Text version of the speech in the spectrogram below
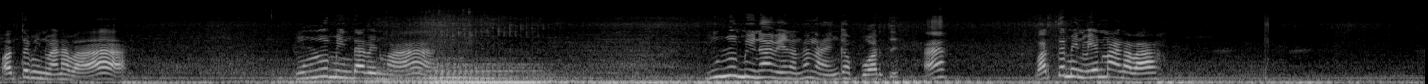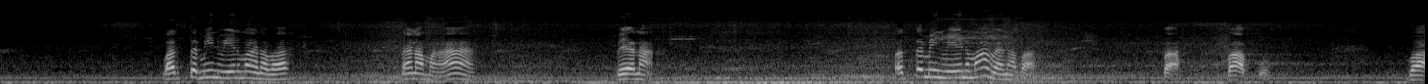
வத்த மீன் வேணாவா? முழு மீன் தான் வேணுமா? முழு மீனாக வேணும்னா நான் எங்கே போகிறது ஆ? வறுத்த மீன் வேணுமா வறுத்த மீன் வேணுமா வேணாவா வேணாமா? வேணாம். வறுத்த மீன் வேணுமா? வேணாவா வா வா அப்போ வா.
